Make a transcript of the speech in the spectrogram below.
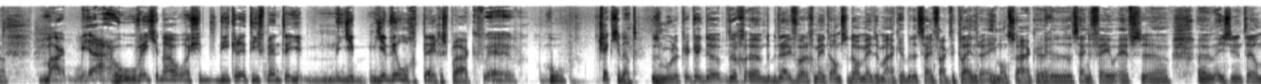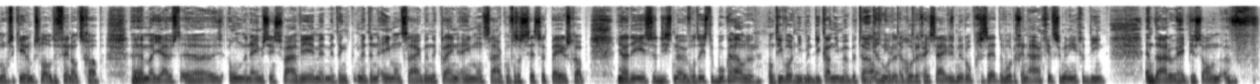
Maar ja, hoe weet je nou, als je die creatief bent en je, je, wil tegenspraak, eh, hoe check je dat? Dat is moeilijk. Kijk, de, de, eh, de bedrijven waar de gemeente Amsterdam mee te maken hebben, dat zijn vaak de kleinere eenmanszaken. Ja. Dat zijn de VOF's, eh, eh, incidenteel nog eens een keer een besloten vennootschap. Maar juist ondernemers in zwaar weer met, met, een, met een eenmanszaak, met een kleine eenmanszaak of als een ZZP'erschap. Ja, de eerste die sneuvelt is de boekhouder. Want die, wordt niet meer, die kan niet meer betaald niet worden. betaald er worden geen cijfers meer opgezet, er worden geen aangiftes meer ingediend. En daardoor heb je zo'n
